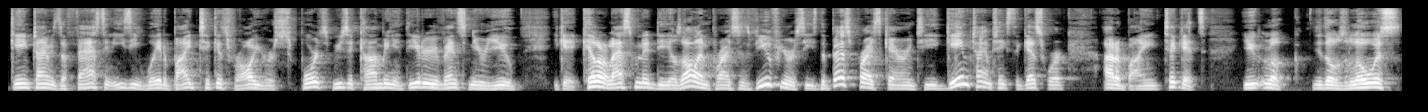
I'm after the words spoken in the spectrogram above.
Game Time is a fast and easy way to buy tickets for all your sports, music, comedy, and theater events near you. You get killer last minute deals, all in prices, view for your receipts, the best price guarantee. Game Time takes the guesswork out of buying tickets. You look, those lowest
